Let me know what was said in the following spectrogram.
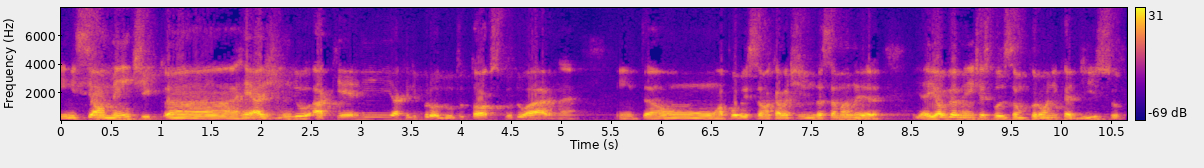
inicialmente uh, reagindo àquele, àquele produto tóxico do ar, né? Então, a poluição acaba atingindo dessa maneira. E aí, obviamente, a exposição crônica disso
